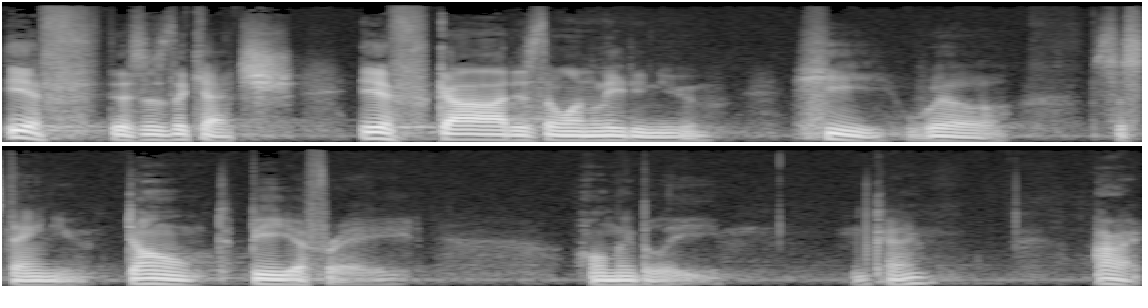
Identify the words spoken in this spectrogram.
if this is the catch, if God is the one leading you, He will sustain you. Don't be afraid, only believe. Okay? All right.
